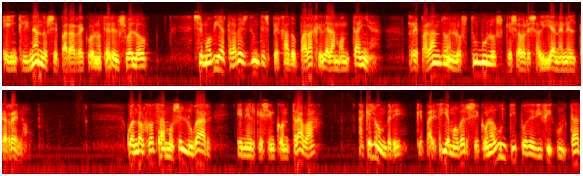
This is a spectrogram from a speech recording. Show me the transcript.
e inclinándose para reconocer el suelo, se movía a través de un despejado paraje de la montaña, reparando en los túmulos que sobresalían en el terreno. Cuando alcanzamos el lugar en el que se encontraba, aquel hombre, que parecía moverse con algún tipo de dificultad,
